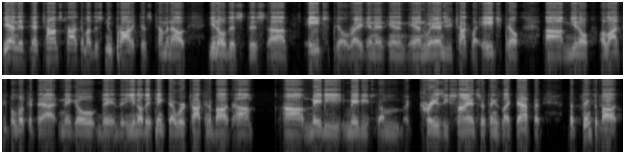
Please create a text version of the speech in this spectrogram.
Yeah, and it, uh, Tom's talking about this new product that's coming out. You know, this this uh, age pill, right? And and and when you talk about age pill, um, you know, a lot of people look at that and they go, they, they you know, they think that we're talking about um, um, maybe maybe some crazy science or things like that. But but think about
